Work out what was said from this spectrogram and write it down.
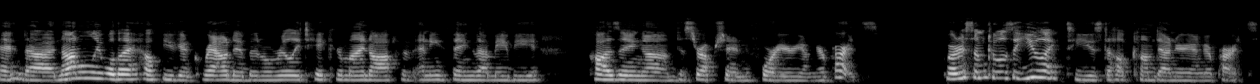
And uh, not only will that help you get grounded, but it'll really take your mind off of anything that may be causing um, disruption for your younger parts. What are some tools that you like to use to help calm down your younger parts?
